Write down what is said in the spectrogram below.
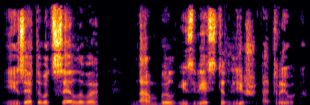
И из этого целого нам был известен лишь отрывок.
